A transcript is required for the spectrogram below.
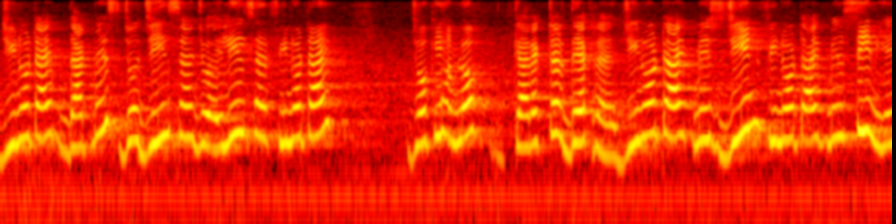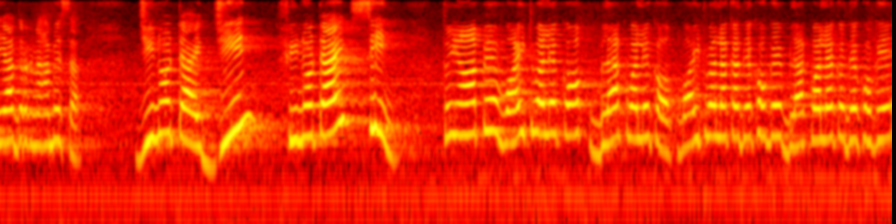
जीनोटाइप दैट मीन्स जो जीन्स हैं, जो एलील्स हैं फिनोटाइप जो कि हम लोग कैरेक्टर देख रहे हैं। Genotype means gene phenotype means seen ये याद रखना हमेशा। जीनोटाइप जीन फिनोटाइप सीन तो यहाँ पे वाइट वाले कॉक ब्लैक वाले कॉक वाइट वाला का देखोगे ब्लैक वाला का देखोगे,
